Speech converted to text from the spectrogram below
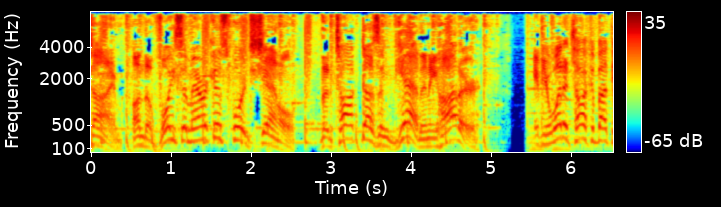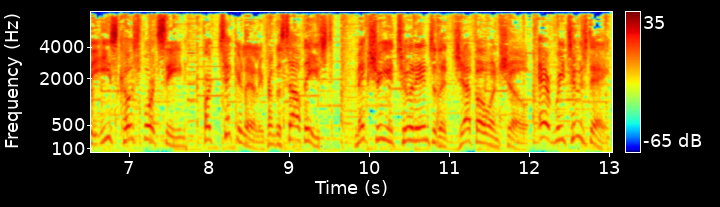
Time on the Voice America Sports Channel. The talk doesn't get any hotter. If you want to talk about the East Coast sports scene, particularly from the Southeast, make sure you tune in to the Jeff Owen Show every Tuesday.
